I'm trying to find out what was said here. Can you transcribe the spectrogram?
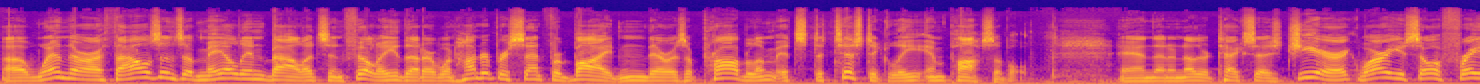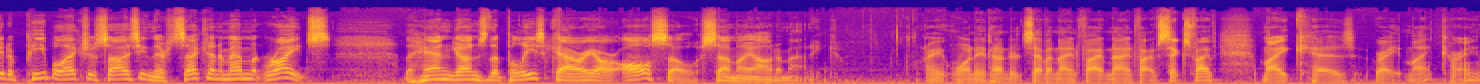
Uh, when there are thousands of mail in ballots in Philly that are 100% for Biden, there is a problem. It's statistically impossible. And then another text says, Gee, Eric, why are you so afraid of people exercising their Second Amendment rights? The handguns the police carry are also semi automatic. All right, 1 800 795 9565. Mike has, right, Mike, right?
